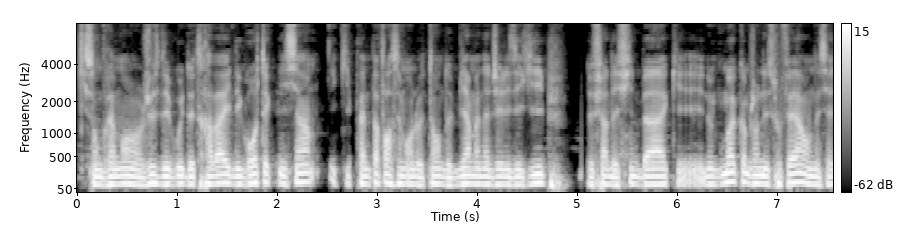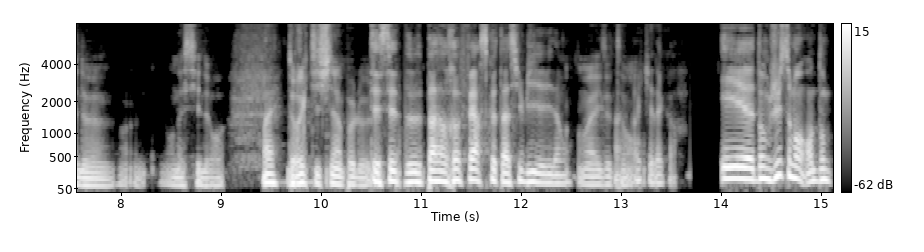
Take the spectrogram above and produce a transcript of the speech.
qui sont vraiment juste des bruits de travail, des gros techniciens et qui prennent pas forcément le temps de bien manager les équipes de faire des feedbacks. Et, donc moi, comme j'en ai souffert, on essaie de, on essaie de, Ouais. de rectifier un peu le. T'essaies de pas refaire ce que t'as subi, évidemment. Ouais, exactement. Ah, ok, d'accord. Et euh, donc justement, donc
